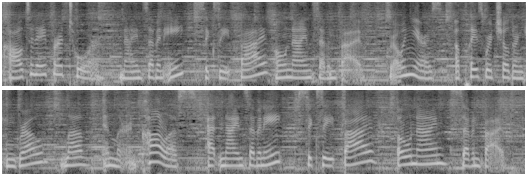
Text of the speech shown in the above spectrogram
Call today for a tour 978 685 0975. Growing Years, a place where children can grow, love, and learn. Call us at 978 685 0975.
